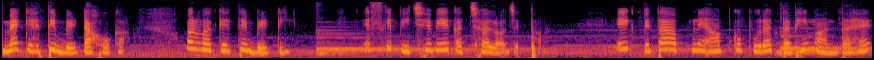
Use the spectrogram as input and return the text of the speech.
मैं कहती बेटा होगा और वह कहते बेटी। इसके पीछे भी एक अच्छा लॉजिक था। एक पिता अपने आप को पूरा तभी मानता है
